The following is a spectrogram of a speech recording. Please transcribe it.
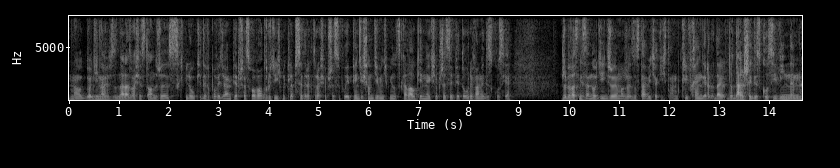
No, godzina znalazła się stąd, że z chwilą, kiedy wypowiedziałem pierwsze słowa, odwróciliśmy klepsydrę, która się przesypuje 59 minut z kawałkiem. Jak się przesypie, to urywamy dyskusję żeby was nie zanudzić, żeby może zostawić jakiś tam cliffhanger do, do dalszej dyskusji w innym,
